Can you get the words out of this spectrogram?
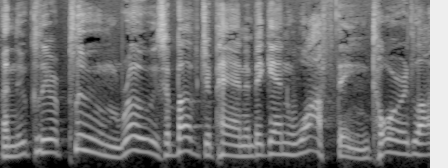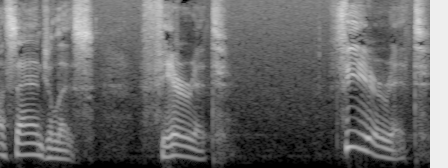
A nuclear plume rose above Japan and began wafting toward Los Angeles. Fear it. Fear it.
